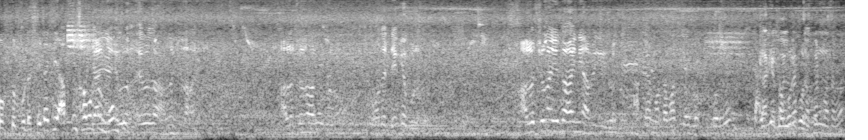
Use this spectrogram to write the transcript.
বক্তব্যটা সেটা কি আপনি সমর্থন এগুলো আলোচনা হয়। আলোচনা হলে তোমাদের ডেকে বলব আলোচনা যেটা হয়নি আমি কি আপনার মতামত চাইলে কি করবেন? তখন মতামত।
